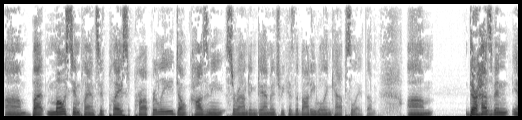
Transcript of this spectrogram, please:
Um, but most implants, if placed properly, don't cause any surrounding damage because the body will encapsulate them. Um, there has been, I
